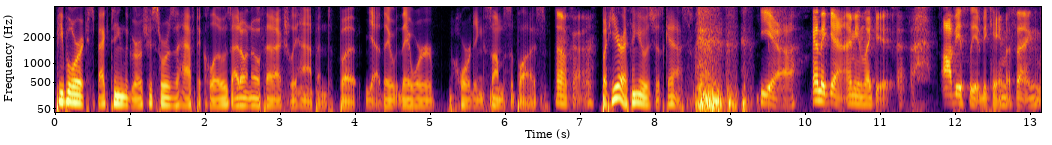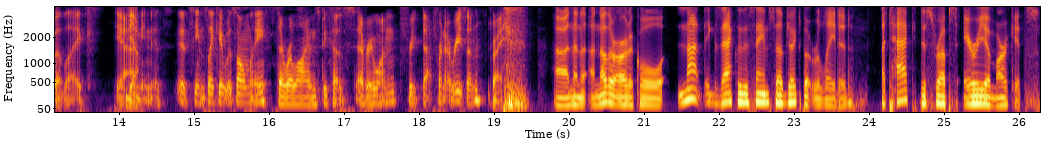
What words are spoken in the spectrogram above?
people were expecting the grocery stores to have to close. I don't know if that actually happened, but yeah, they they were hoarding some supplies. Okay. But here, I think it was just gas. Yeah. And again, I mean, like, it, obviously it became a thing, but like, yeah, Yeah. I mean, it's it seems like it was only there were lines because everyone freaked out for no reason. Right. Uh, and then another article, not exactly the same subject, but related. Attack disrupts area markets.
